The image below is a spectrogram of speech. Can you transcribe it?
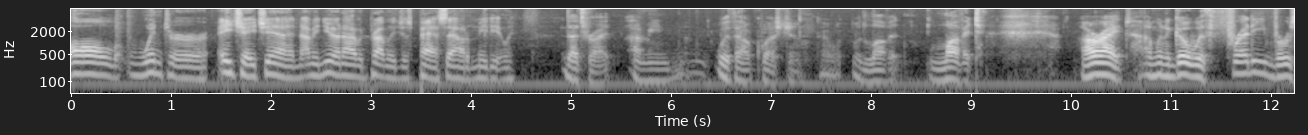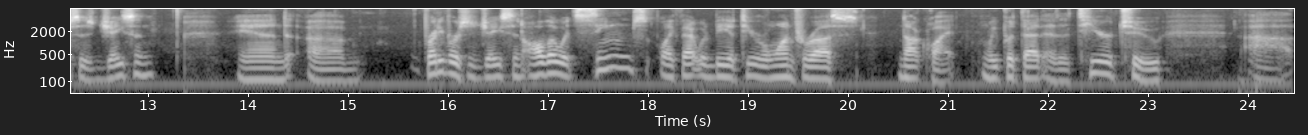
all winter HHN, I mean, you and I would probably just pass out immediately. That's right. I mean, without question, I would- love it. Love it. All right, I'm going to go with Freddy versus Jason, and um, Freddy versus Jason. Although it seems like that would be a tier one for us, not quite. We put that at a tier two. Uh,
